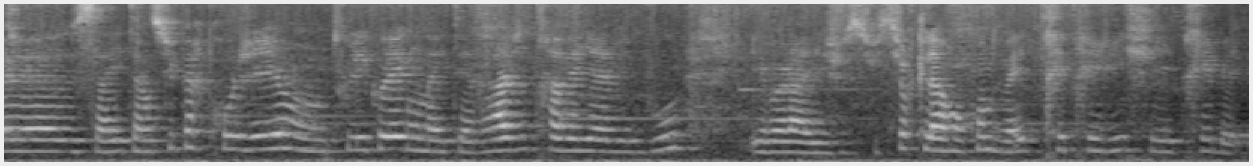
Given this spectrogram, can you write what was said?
Euh, ça a été un super projet. tous les collègues, on a été ravis de travailler avec vous. Et voilà, je suis sûre que la rencontre va être très très riche et très belle.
